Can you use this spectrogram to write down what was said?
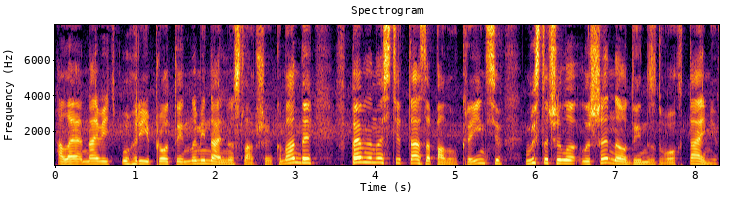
але навіть у грі проти номінально слабшої команди впевненості та запалу українців вистачило лише на один з двох таймів.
